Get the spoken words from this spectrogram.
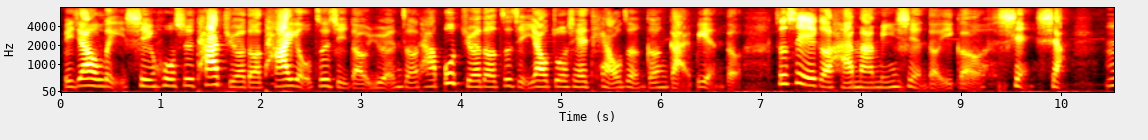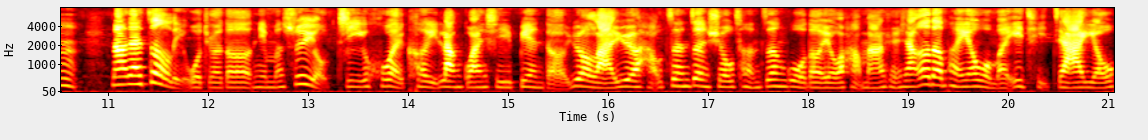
比较理性，或是他觉得他有自己的原则，他不觉得自己要做些调整跟改变的，这是一个还蛮明显的一个现象。嗯，那在这里，我觉得你们是有机会可以让关系变得越来越好，真正修成正果的，有好吗？选项二的朋友，我们一起加油！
